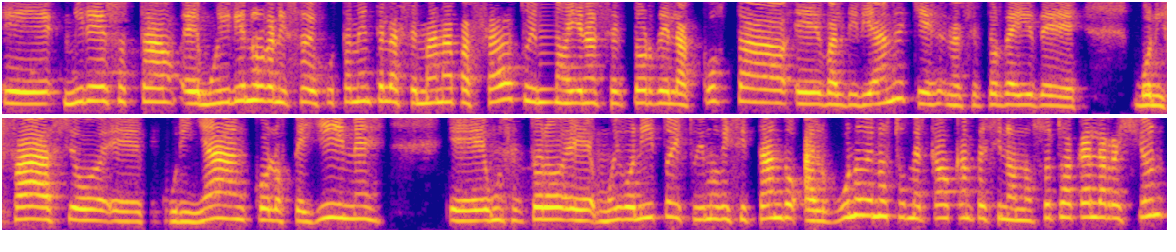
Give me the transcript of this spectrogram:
Eh, mire, eso está eh, muy bien organizado. Y justamente la semana pasada estuvimos ahí en el sector de la costa eh, valdiviana, que es en el sector de ahí de Bonifacio, Curiñanco, Los Pellines, un sector muy bonito y estuvimos visitando algunos de nuestros mercados campesinos. Nosotros acá en la región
